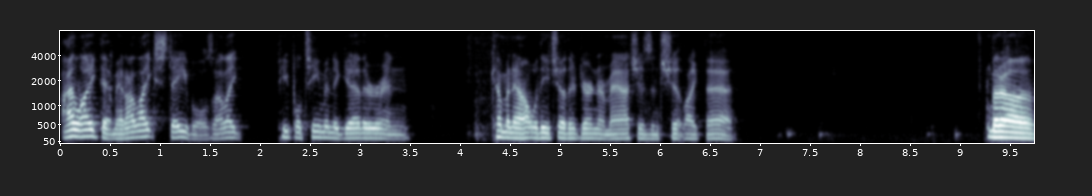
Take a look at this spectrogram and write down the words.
I like that, man. I like stables. I like people teaming together and coming out with each other during their matches and shit like that. But uh,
